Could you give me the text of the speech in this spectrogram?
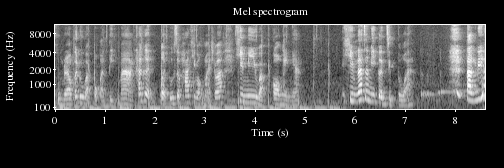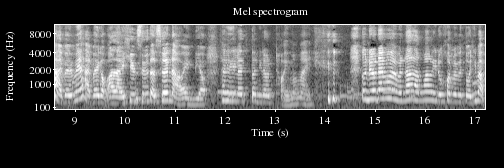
คุมแล้วเราก็ดูแบบปกติมาก ถ้าเกิดเปิดดูเสื้อผ้าคิมออกมาใช่ปะคิมมีอยู่แบบกองอย่างเงี้ยคิมน่าจะมีเกินสิบตัว ตังค์ที่หายไปไม่หายไปกับอะไรคิมซื้อแต่เสื้อหนาวอย่างเดียวถ้าแล้วตัวนี้เราถอยมาใหม่ ตัวนี้เราได้มาใหม่มันน่ารักมากเลยทุกคนมันเป็นตัวที่แบบ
